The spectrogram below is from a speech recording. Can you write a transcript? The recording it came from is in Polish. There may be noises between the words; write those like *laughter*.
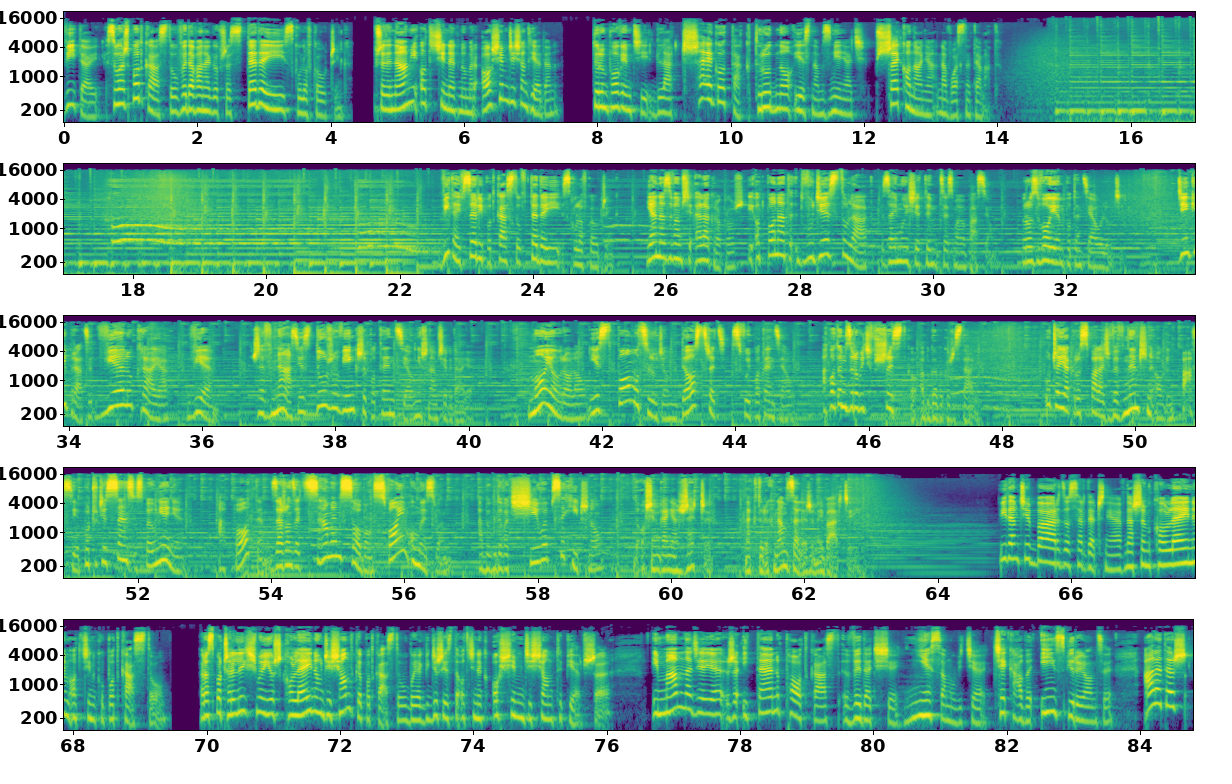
Witaj, słuchasz podcastu wydawanego przez TDI School of Coaching. Przed nami odcinek numer 81, w którym powiem Ci, dlaczego tak trudno jest nam zmieniać przekonania na własny temat. Witaj w serii podcastów TDI School of Coaching. Ja nazywam się Ela Krokosz i od ponad 20 lat zajmuję się tym, co jest moją pasją rozwojem potencjału ludzi. Dzięki pracy w wielu krajach wiem, że w nas jest dużo większy potencjał niż nam się wydaje. Moją rolą jest pomóc ludziom dostrzec swój potencjał, a potem zrobić wszystko, aby go wykorzystali. Uczę, jak rozpalać wewnętrzny ogień, pasję, poczucie sensu, spełnienie potem zarządzać samym sobą, swoim umysłem, aby budować siłę psychiczną do osiągania rzeczy, na których nam zależy najbardziej. Witam Cię bardzo serdecznie w naszym kolejnym odcinku podcastu. Rozpoczęliśmy już kolejną dziesiątkę podcastów, bo jak widzisz, jest to odcinek 81. I mam nadzieję, że i ten podcast wyda Ci się niesamowicie ciekawy, inspirujący, ale też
